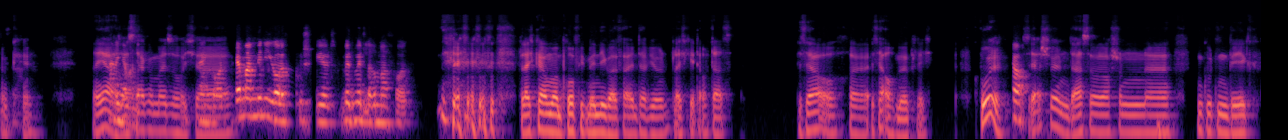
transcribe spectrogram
Okay. Naja, also ich sage mal so, ich, äh, ich habe mal Minigolf gespielt mit mittlerem Erfolg. Vielleicht können wir mal einen Profi-Minigolfer interviewen. Vielleicht geht auch das. Ist ja auch, äh, ist ja auch möglich. Cool, ja. sehr schön. Da hast du auch schon äh, einen guten Weg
